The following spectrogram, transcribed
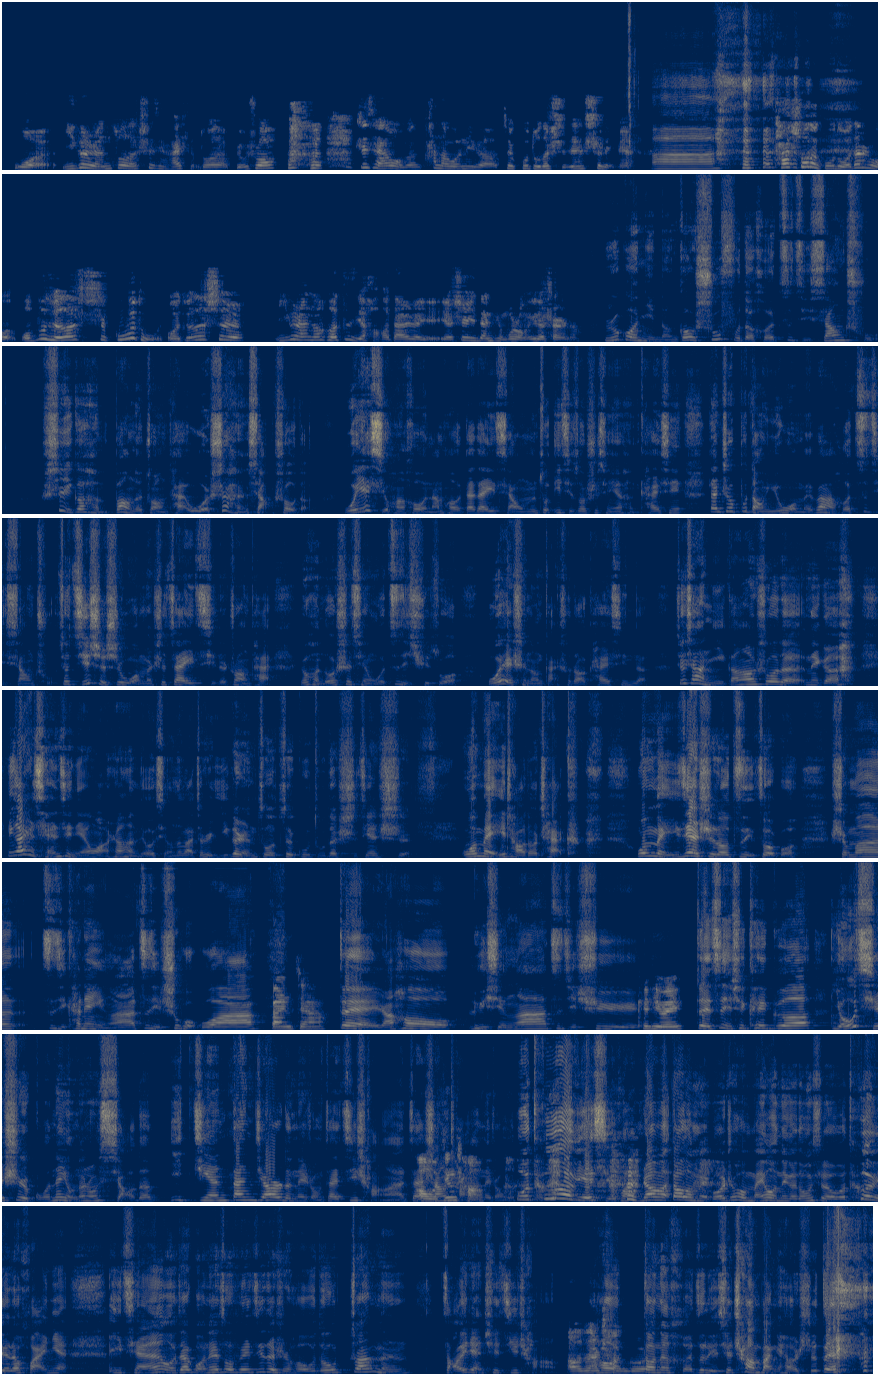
我一个人做的事情还挺多的，比如说 之前我们看到过那个最孤独的时间室里面啊，他说的孤独，但是我我不觉得是孤独，我觉得是一个人能和自己好好待着，也也是一件挺不容易的事儿呢。如果你能够舒服的和自己相处，是一个很棒的状态，我是很享受的。我也喜欢和我男朋友待在一起啊，我们做一起做事情也很开心，但这不等于我没办法和自己相处。就即使是我们是在一起的状态，有很多事情我自己去做，我也是能感受到开心的。就像你刚刚说的那个，应该是前几年网上很流行的吧，就是一个人做最孤独的十件事。我每一条都 check，我每一件事都自己做过，什么自己看电影啊，自己吃火锅啊，搬家，对，然后旅行啊，自己去 KTV，对自己去 K 歌，尤其是国内有那种小的一间单间儿的那种，在机场啊，在商场那种，我特别喜欢，你知道吗？到了美国之后没有那个东西了，我特别的怀念。以前我在国内坐飞机的时候，我都专门。早一点去机场，然后到那个盒子里去唱半个小时。对，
